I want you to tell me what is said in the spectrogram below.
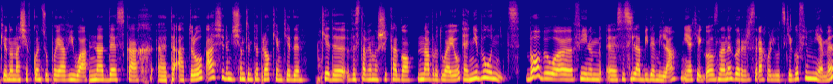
kiedy ona się w końcu pojawiła na deskach e, teatru, a 75 rokiem, kiedy, kiedy wystawiono Chicago na Broadwayu, nie było nic, bo był e, film e, Cecila B. DeMilla, niejakiego znanego reżysera hollywoodzkiego, film niemy,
